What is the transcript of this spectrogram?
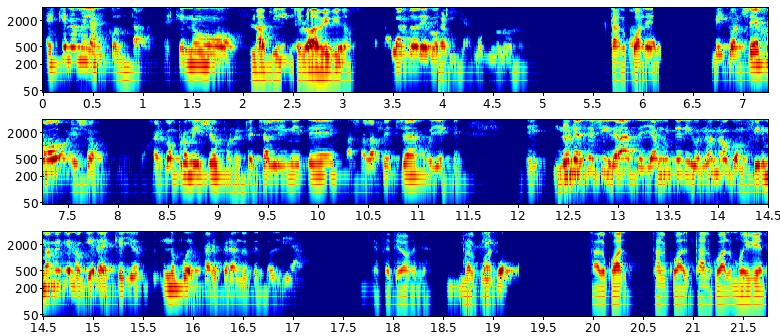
Es que no me la han contado. Es que no. Lo has visto, lo has vivido. Hablando de boquilla. No, no, no, Tal cual. Mi consejo, eso, coger compromisos, poner fechas límite, pasa la fecha, oye, eh, no necesidad, te llamo y te digo, no, no, confírmame que no quieras, es que yo no puedo estar esperándote todo el día. Efectivamente, tal cual. Tal cual, tal cual, tal cual. Muy bien.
